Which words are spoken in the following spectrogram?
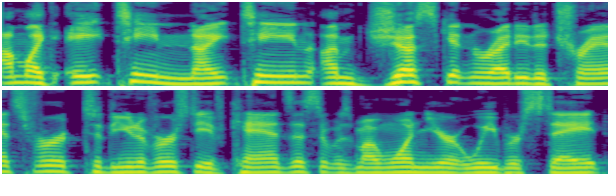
I'm like 18, 19. I'm just getting ready to transfer to the University of Kansas. It was my one year at Weber State,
